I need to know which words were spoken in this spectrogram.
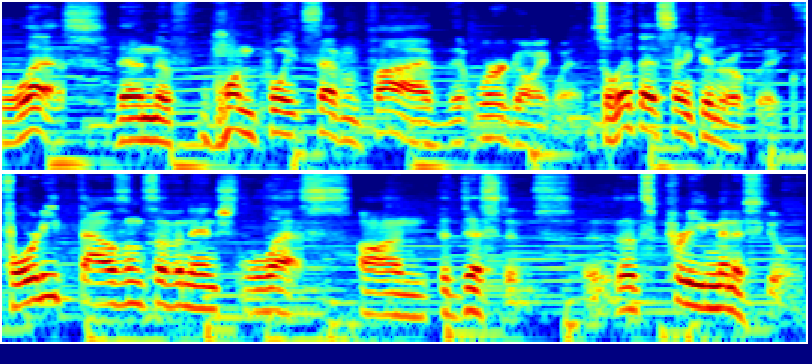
less than the 1.75 that we're going with. So let that sink in real quick. 40 thousandths of an inch less on the distance. That's pretty minuscule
